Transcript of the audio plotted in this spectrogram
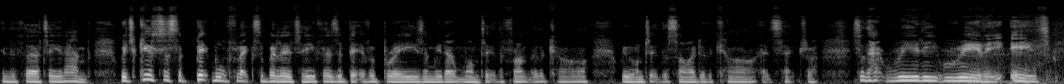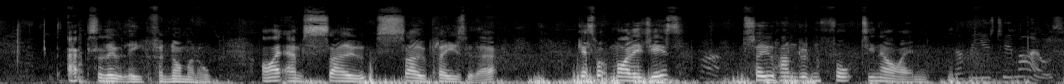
in the 13 amp, which gives us a bit more flexibility if there's a bit of a breeze and we don't want it at the front of the car, we want it at the side of the car, etc. So that really, really is absolutely phenomenal. I am so, so pleased with that. Guess what mileage is? What? 249. Have we used two miles?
